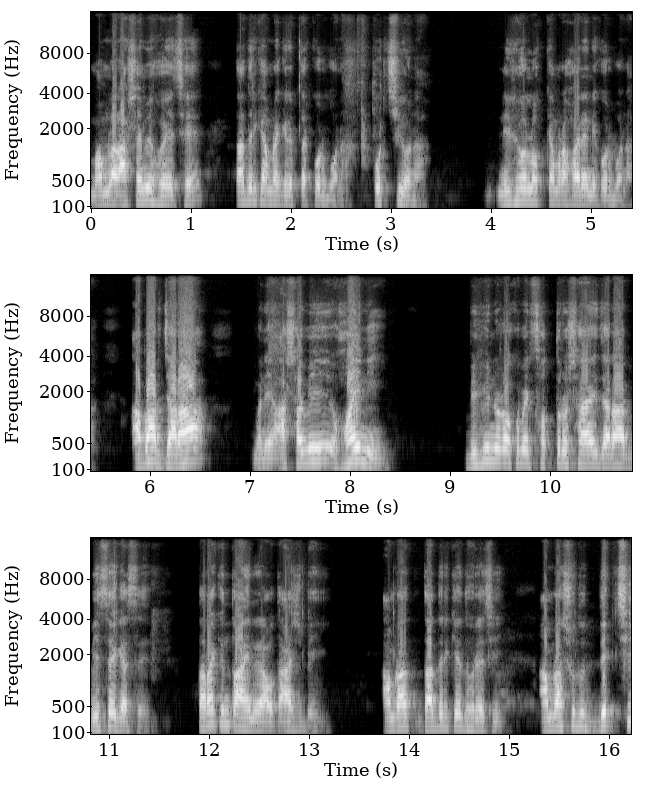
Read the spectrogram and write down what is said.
মামলার আসামি হয়েছে, তাদেরকে আমরা গ্রেপ্তার করব না, করছিও না। নিরীহ লোককে আমরা হয়রানি করব না। আবার যারা মানে আসামি হয়নি, বিভিন্ন রকমের ছত্রসায় যারা বেঁচে গেছে, তারা কিন্তু আইনের আওতায় আসবেই। আমরা তাদেরকে ধরেছি। আমরা শুধু দেখছি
